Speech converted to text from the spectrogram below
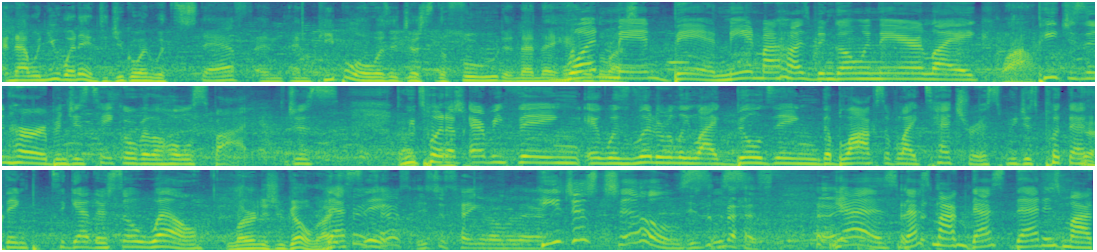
And now, when you went in, did you go in with staff and, and people, or was it just the food and then they handled One the man band. Me and my husband go in there like Wow. peaches and herb and just take over the whole spot. Just we put awesome. up everything. It was literally like building the blocks of like Tetris. We just put that Yeah. thing together so well. Learn as you go, right? That's it. Fantastic. He's just hanging over there. He just chills. He's the It's- best. yes, that's my that's that is my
